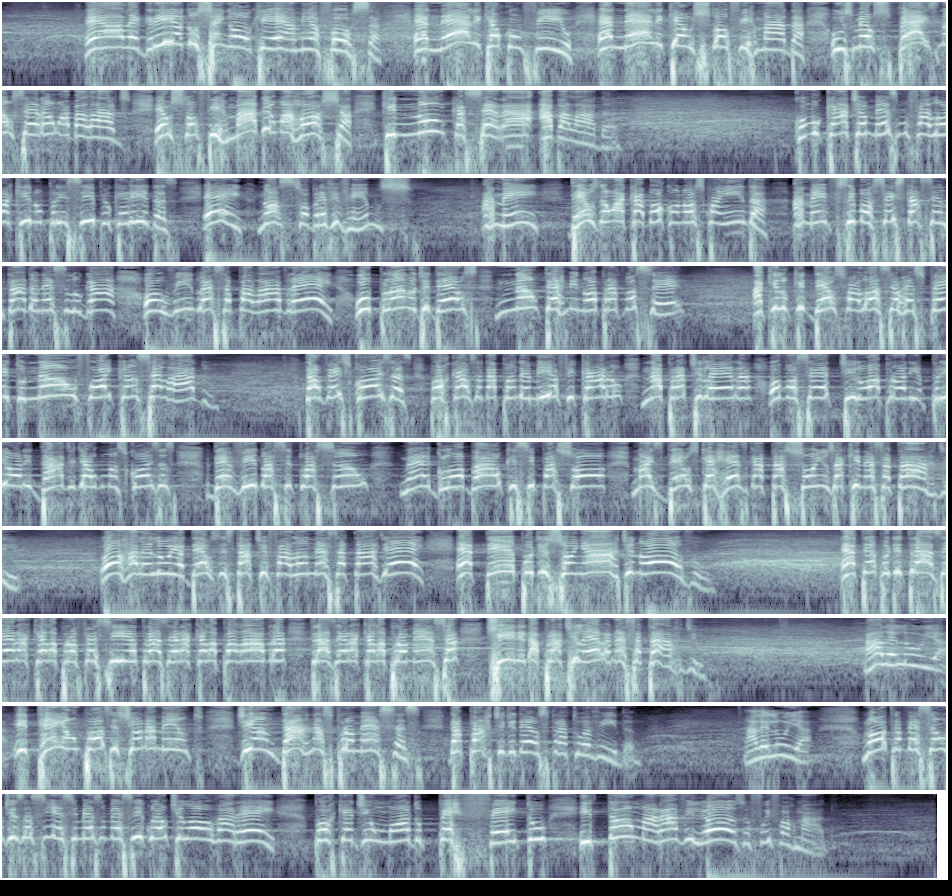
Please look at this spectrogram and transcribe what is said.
É a alegria do Senhor que é a minha força. É nele que eu confio. É nele que eu estou firmada. Os meus pés não serão abalados. Eu estou firmada em uma rocha que nunca será abalada. Como Kátia mesmo falou aqui no princípio, queridas. Ei, nós sobrevivemos. Amém. Deus não acabou conosco ainda. Amém. Se você está sentada nesse lugar, ouvindo essa palavra, ei, o plano de Deus não terminou para você. Aquilo que Deus falou a seu respeito não foi cancelado. Talvez coisas por causa da pandemia ficaram na prateleira, ou você tirou a prioridade de algumas coisas devido à situação né, global que se passou, mas Deus quer resgatar sonhos aqui nessa tarde. Oh, aleluia! Deus está te falando nessa tarde. Ei, é tempo de sonhar de novo. É tempo de trazer aquela profecia, trazer aquela palavra, trazer aquela promessa. Tire da prateleira nessa tarde. Aleluia. E tenha um posicionamento de andar nas promessas da parte de Deus para a tua vida. Aleluia. Uma outra versão diz assim: esse mesmo versículo eu te louvarei, porque de um modo perfeito e tão maravilhoso fui formado.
